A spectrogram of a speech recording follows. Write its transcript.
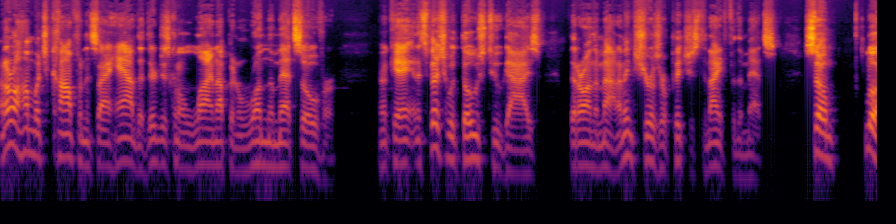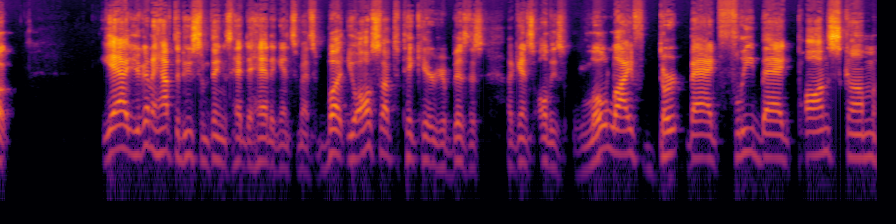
I don't know how much confidence I have that they're just going to line up and run the Mets over. Okay. And especially with those two guys that are on the mound. I think Scherzer pitches tonight for the Mets. So look, yeah, you're going to have to do some things head to head against Mets, but you also have to take care of your business against all these low life, dirt bag, flea bag, pawn scum,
